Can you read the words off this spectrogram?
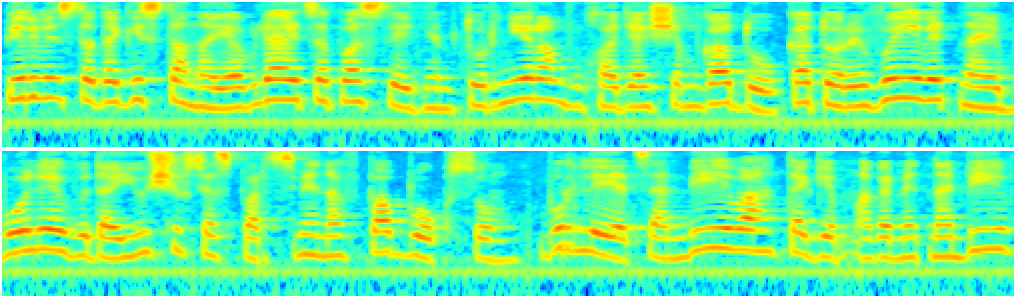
Первенство Дагестана является последним турниром в уходящем году, который выявит на наиболее выдающихся спортсменов по боксу. Бурлея Цамбиева, Тагим Магомед Набиев,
